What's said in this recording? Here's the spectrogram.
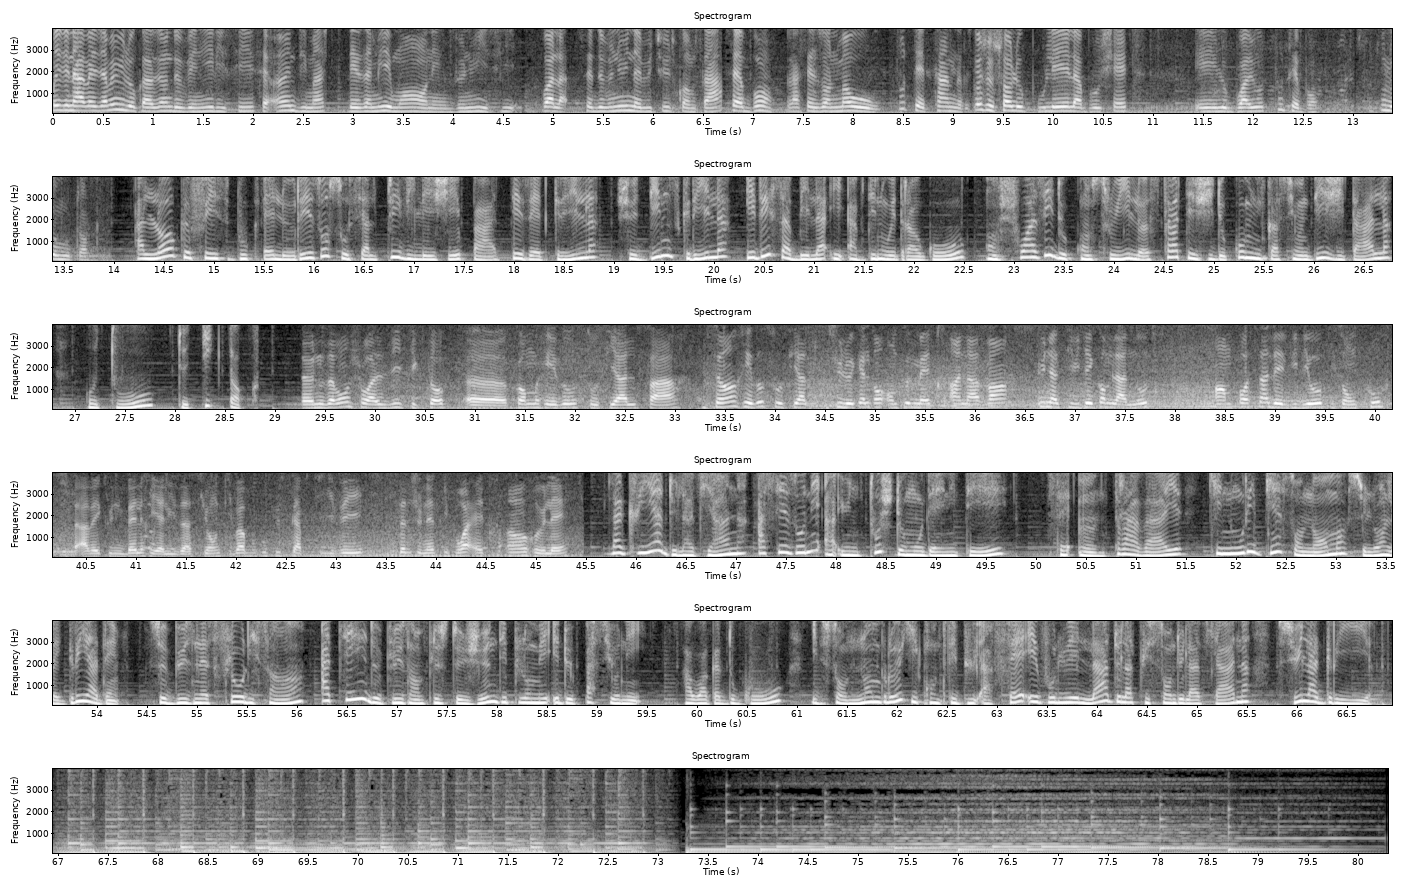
Mais je n'avais jamais eu l'occasion de venir ici. C'est un dimanche. Des amis et moi, on est venus ici. Voilà, c'est devenu une habitude comme ça. C'est bon, l'assaisonnement, tout est tendre. Que ce soit le poulet, la brochette et le boyau, tout est bon. Surtout le mouton. Alors que Facebook est le réseau social privilégié par TZ Grill, chez Dins Grill, Idrissa Bella et Abdin Ouedraogo ont choisi de construire leur stratégie de communication digitale autour de TikTok. Euh, nous avons choisi TikTok euh, comme réseau social phare. C'est un réseau social sur lequel on peut mettre en avant une activité comme la nôtre en postant des vidéos qui sont courtes avec une belle réalisation qui va beaucoup plus captiver cette jeunesse qui pourra être un relais. La grillade de la viande, assaisonnée à une touche de modernité, c'est un travail qui nourrit bien son homme selon les grilladins. Ce business florissant attire de plus en plus de jeunes diplômés et de passionnés. À Ouagadougou, ils sont nombreux qui contribuent à faire évoluer l'art de la cuisson de la viande sur la grille.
